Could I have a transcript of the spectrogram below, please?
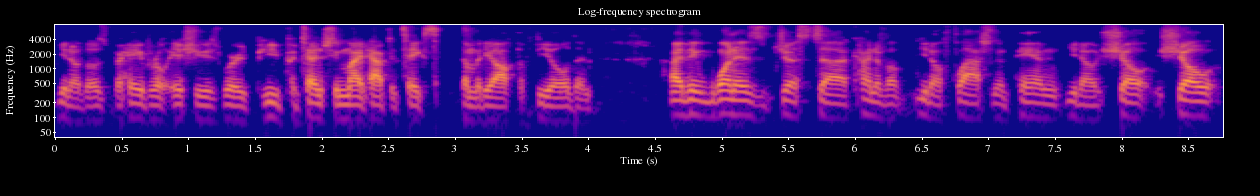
you know those behavioral issues where you potentially might have to take somebody off the field and. I think one is just uh, kind of a you know flash in the pan, you know, show show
